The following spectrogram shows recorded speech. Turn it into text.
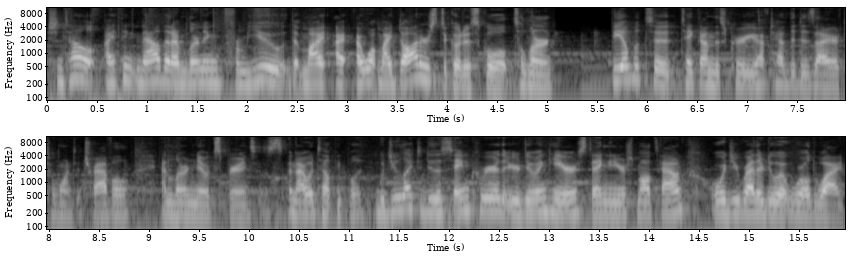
Shantel, I think now that I'm learning from you that my, I, I want my daughters to go to school to learn be able to take on this career, you have to have the desire to want to travel and learn new experiences. And I would tell people, would you like to do the same career that you're doing here, staying in your small town, or would you rather do it worldwide?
